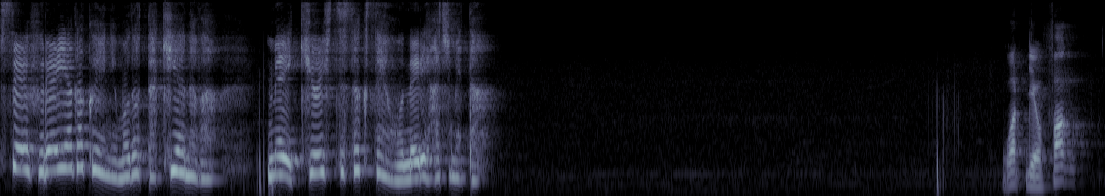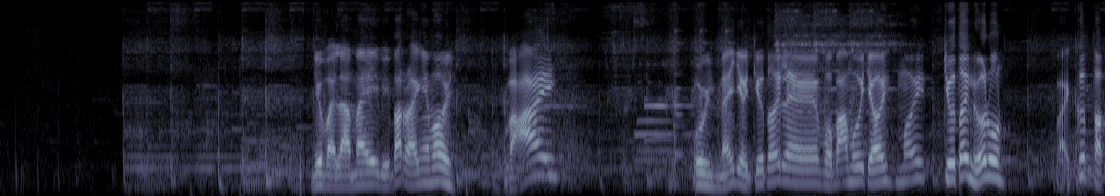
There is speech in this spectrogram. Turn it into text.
聖フレイヤ学園に戻ったキアナはメイ救出作戦を練り始めた。What the fuck? Như vậy là May bị bắt rồi anh em ơi Vãi Ui, nãy giờ chưa tới level 30 trời, Mới chưa tới nữa luôn. Vãi cướp thật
